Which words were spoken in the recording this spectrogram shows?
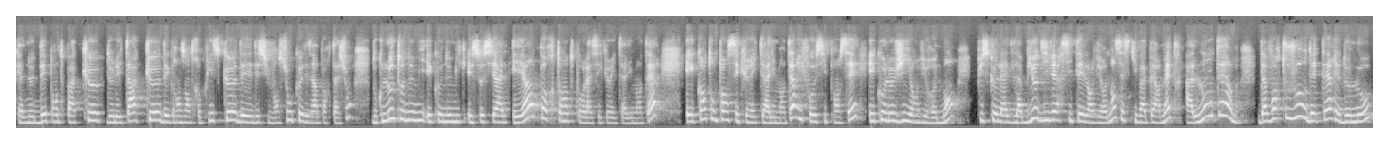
qu'elles ne dépendent pas que de l'État, que des grandes entreprises, que des, des subventions, que des importations. Donc l'autonomie économique et sociale est un importante pour la sécurité alimentaire. Et quand on pense sécurité alimentaire, il faut aussi penser écologie et environnement, puisque la, la biodiversité et l'environnement, c'est ce qui va permettre à long terme d'avoir toujours des terres et de l'eau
